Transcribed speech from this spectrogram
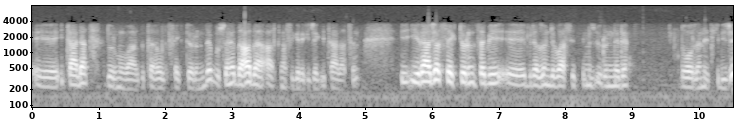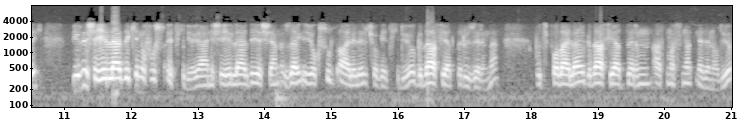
e, ithalat durumu vardı tahıl sektöründe. Bu sene daha da artması gerekecek ithalatın. E, ihracat sektöründe tabii e, biraz önce bahsettiğimiz ürünleri doğrudan etkileyecek. Bir de şehirlerdeki nüfus etkiliyor. Yani şehirlerde yaşayan özellikle yoksul aileleri çok etkiliyor. Gıda fiyatları üzerinden. Bu tip olaylar gıda fiyatlarının artmasına neden oluyor.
